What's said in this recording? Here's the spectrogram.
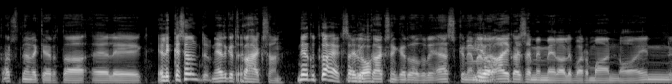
24 kertaa, eli... Eli se on... 48. 48, joo. 48 kertaa tuli äsken ja meillä Joo. oli, aikaisemmin meillä oli varmaan noin...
